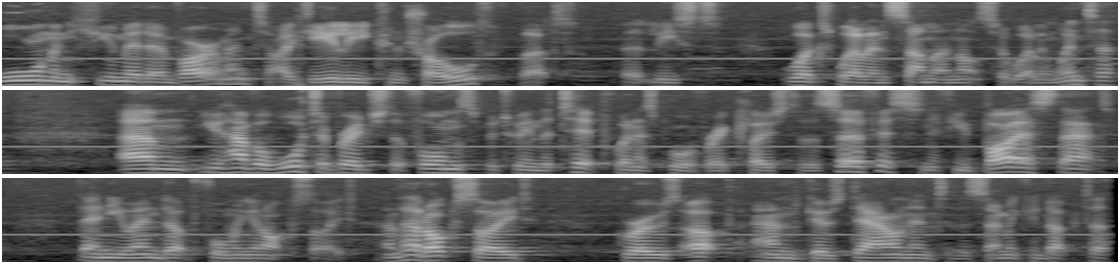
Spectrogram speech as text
warm and humid environment, ideally controlled, but at least works well in summer, not so well in winter, um, you have a water bridge that forms between the tip when it's brought very close to the surface, and if you bias that, then you end up forming an oxide. And that oxide grows up and goes down into the semiconductor.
